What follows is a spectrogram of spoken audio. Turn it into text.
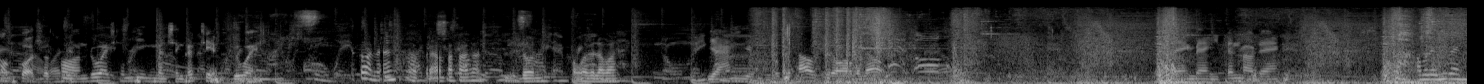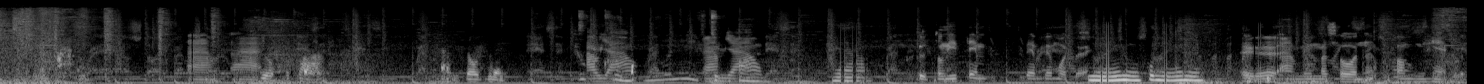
ออกกอดสะท้อนด้วยฉันยิงมันฉันก็เจ็บด้วยก่อนนะเอาตามปลาฟ้าก่อนโดนขโมยไปแล้ววะยางอยู่เข้าเทียไปแล้วแด งแดงอีเต้นเมาแดงเอามาเลยพี่เป็นอ้าวตายอยู่ขวาโดนเหล็กทุกเอาคนยาวล้วนมีอาจุร์มดยาอ่อวนจุดตรงนี้เต็มเต็มไปหมดเลยมีไม่มีพรุ่งนี้ไม่มีเอออาร์มมึงมาโซนอะป้อมมึงแหกเลย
